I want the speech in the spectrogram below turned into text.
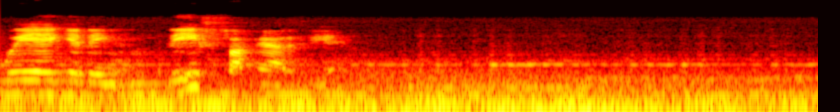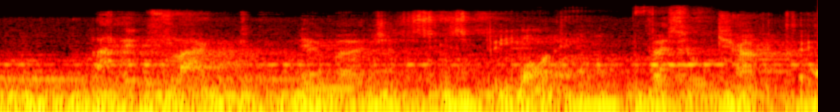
We are getting the fuck out of here. Landing flagged. Emergency speed. Warning. Vessel counterfeit.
